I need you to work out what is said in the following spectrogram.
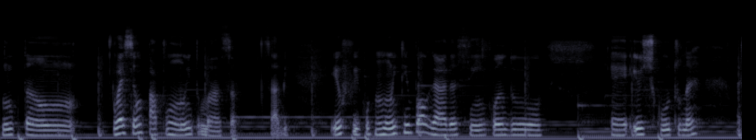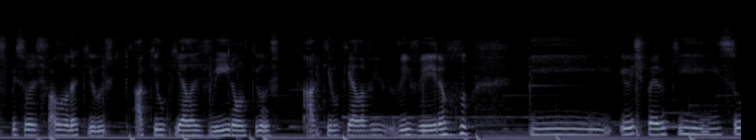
Então, vai ser um papo muito massa, sabe? Eu fico muito empolgada assim quando é, eu escuto, né? As pessoas falando aquilo, aquilo que elas viram, aquilo, aquilo que elas viveram. E eu espero que isso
